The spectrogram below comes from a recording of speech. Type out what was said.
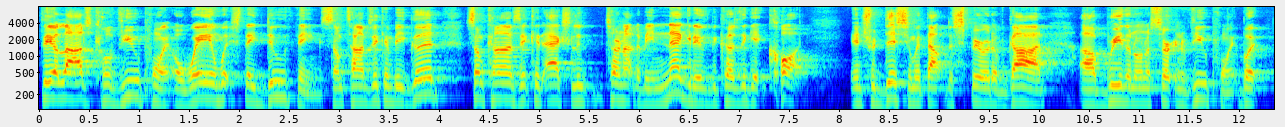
theological viewpoint or way in which they do things. Sometimes it can be good, sometimes it could actually turn out to be negative because they get caught in tradition without the Spirit of God uh, breathing on a certain viewpoint. But,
